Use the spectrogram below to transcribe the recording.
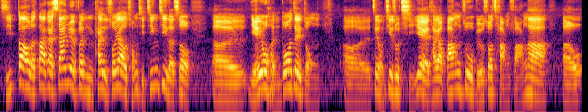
即到了大概三月份开始说要重启经济的时候，呃，也有很多这种。呃，这种技术企业，它要帮助，比如说厂房啊，呃，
